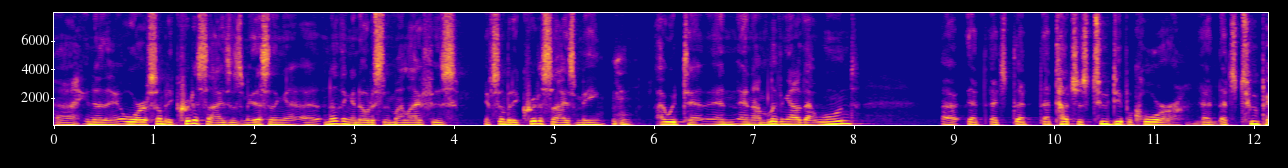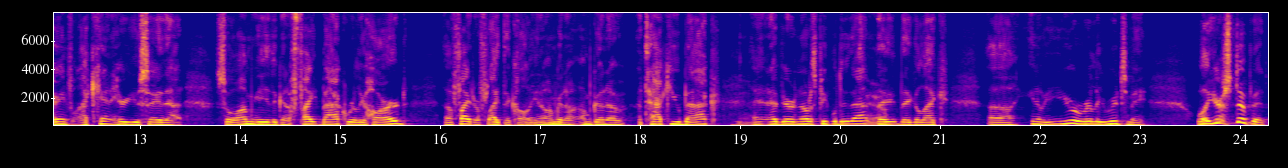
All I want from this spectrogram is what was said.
uh, you know. Or if somebody criticizes me, that's thing. Uh, another thing I noticed in my life is if somebody criticized me, I would t- and and I'm living out of that wound uh, that, that, that touches too deep a core. Mm-hmm. That, that's too painful. I can't hear you say that. So I'm either going to fight back really hard uh, fight or flight. They call it. You know, I'm gonna I'm gonna attack you back. And Have you ever noticed people do that? Yeah. They they go like, uh, you know, you were really rude to me. Well, you're stupid.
